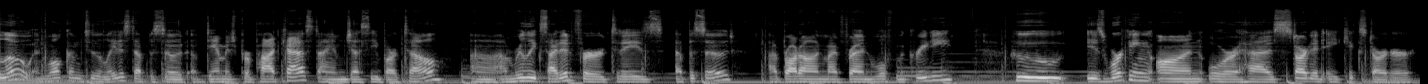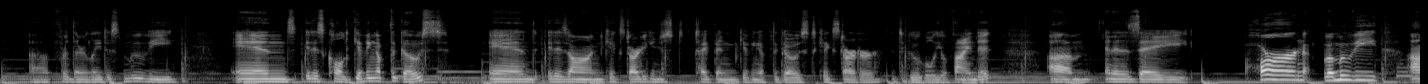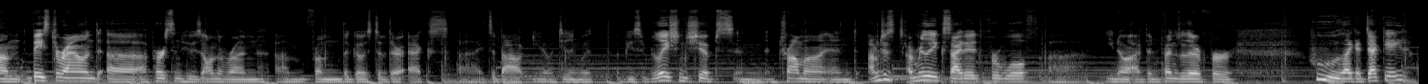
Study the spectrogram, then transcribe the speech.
Hello, and welcome to the latest episode of Damage Per Podcast. I am Jesse Bartel. Uh, I'm really excited for today's episode. I brought on my friend Wolfe MacReady, who is working on or has started a Kickstarter uh, for their latest movie, and it is called Giving Up the Ghost. And it is on Kickstarter. You can just type in Giving Up the Ghost Kickstarter into Google, you'll find it. Um, and it is a horror a movie um, based around uh, a person who's on the run um, from the ghost of their ex. Uh, it's about you know dealing with abusive relationships and, and, trauma, and I'm just I'm really excited for Wolfe. Uh, you know I've been friends with her for like a decade,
